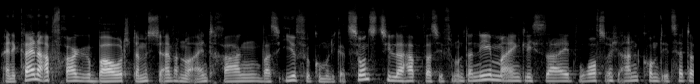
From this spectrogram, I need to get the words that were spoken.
eine kleine Abfrage gebaut. Da müsst ihr einfach nur eintragen, was ihr für Kommunikationsziele habt, was ihr für ein Unternehmen eigentlich seid, worauf es euch ankommt, etc.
